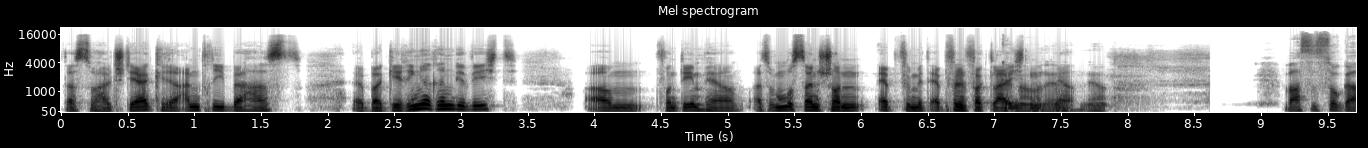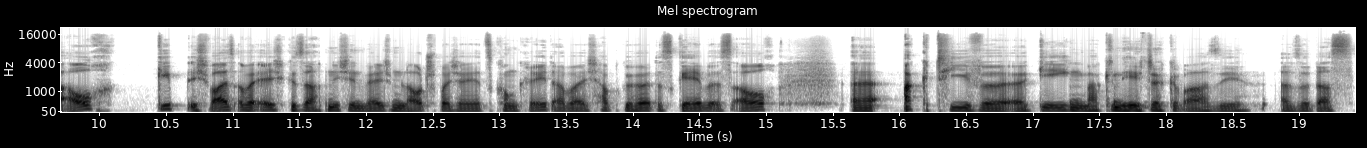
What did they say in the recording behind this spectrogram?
dass du halt stärkere Antriebe hast äh, bei geringerem Gewicht. Ähm, von dem her, also man muss dann schon Äpfel mit Äpfeln vergleichen. Genau, ja, ja. Was es sogar auch gibt. Ich weiß aber ehrlich gesagt nicht, in welchem Lautsprecher jetzt konkret, aber ich habe gehört, es gäbe es auch äh, aktive äh, Gegenmagnete quasi. Also dass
